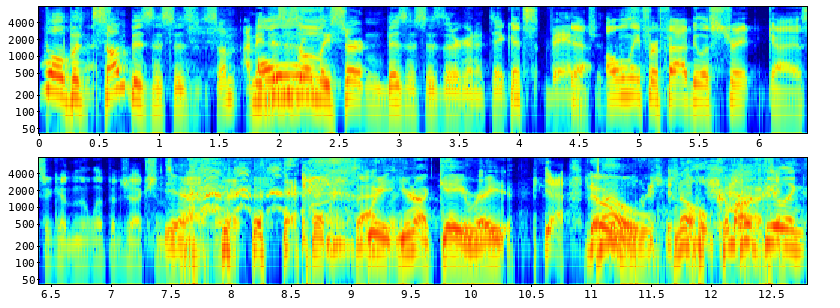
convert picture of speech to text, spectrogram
Well, but some businesses, some I mean, this is Only- only certain businesses that are going to take It's yeah, advantage. of this. only for fabulous straight guys are getting the lip injections. Yeah. back, right? Exactly. wait? You're not gay, right? yeah, no, No, no, come I have a on. feeling.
